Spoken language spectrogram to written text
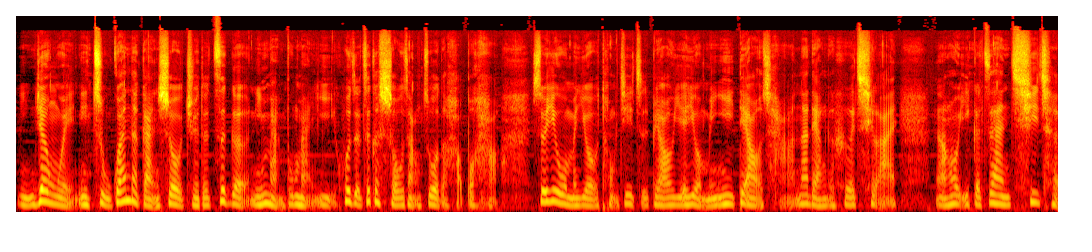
你认为你主观的感受，觉得这个你满不满意，或者这个首长做得好不好？所以我们有统计指标，也有民意调查，那两个合起来，然后一个占七成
